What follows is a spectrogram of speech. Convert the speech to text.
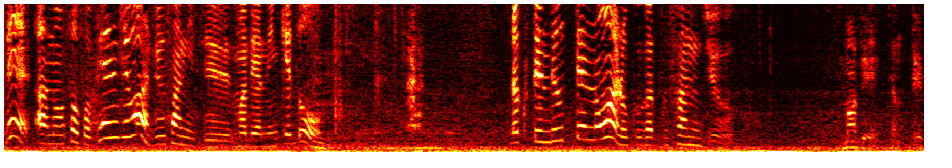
であのそうそう展示は13日までやねんけど、うん。楽天で売ってんのは6月30まで売ってる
